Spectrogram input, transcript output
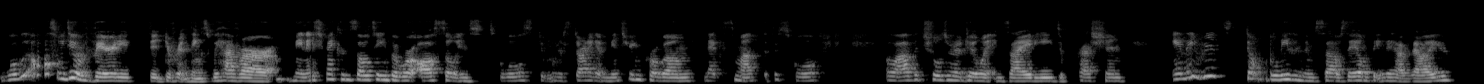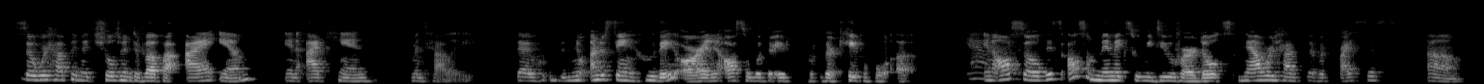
well, we also we do a variety of different things. We have our management consulting, but we're also in schools. We're starting a mentoring program next month at the school. A lot of the children are dealing with anxiety, depression, and they really don't believe in themselves. They don't think they have value. So we're helping the children develop a I am and I can mentality. That understanding who they are and also what they're they're capable of. Yeah. And also, this also mimics what we do for adults. Now we have, we have a crisis um,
